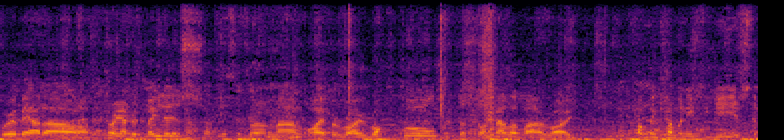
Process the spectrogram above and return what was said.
We're about uh, 300 metres from um, Ivor Rowe Rock Pool, just on Malabar Road. I've been coming here for years. The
